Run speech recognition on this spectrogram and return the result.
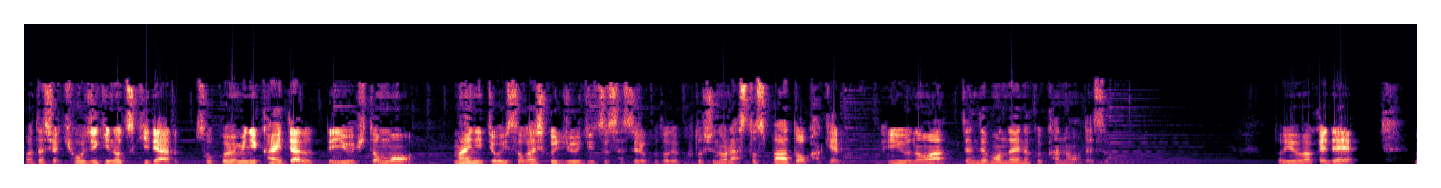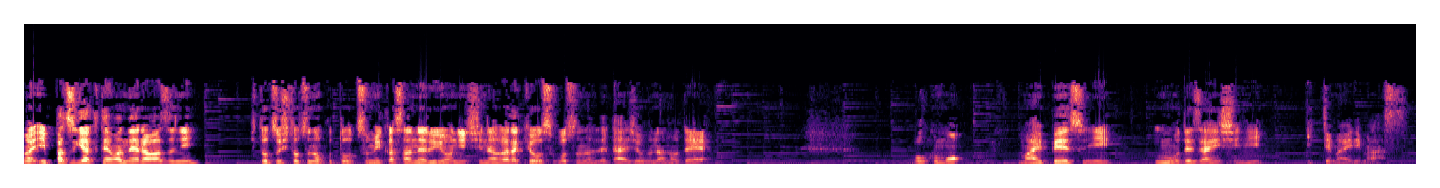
私は今日時期の月である、そこ読みに書いてあるっていう人も、毎日を忙しく充実させることで今年のラストスパートをかける。っていうのは全然問題なく可能です。というわけで、まあ一発逆転は狙わずに、一つ一つのことを積み重ねるようにしながら今日過ごすので大丈夫なので、僕もマイペースに運をデザインしに行ってまいります。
